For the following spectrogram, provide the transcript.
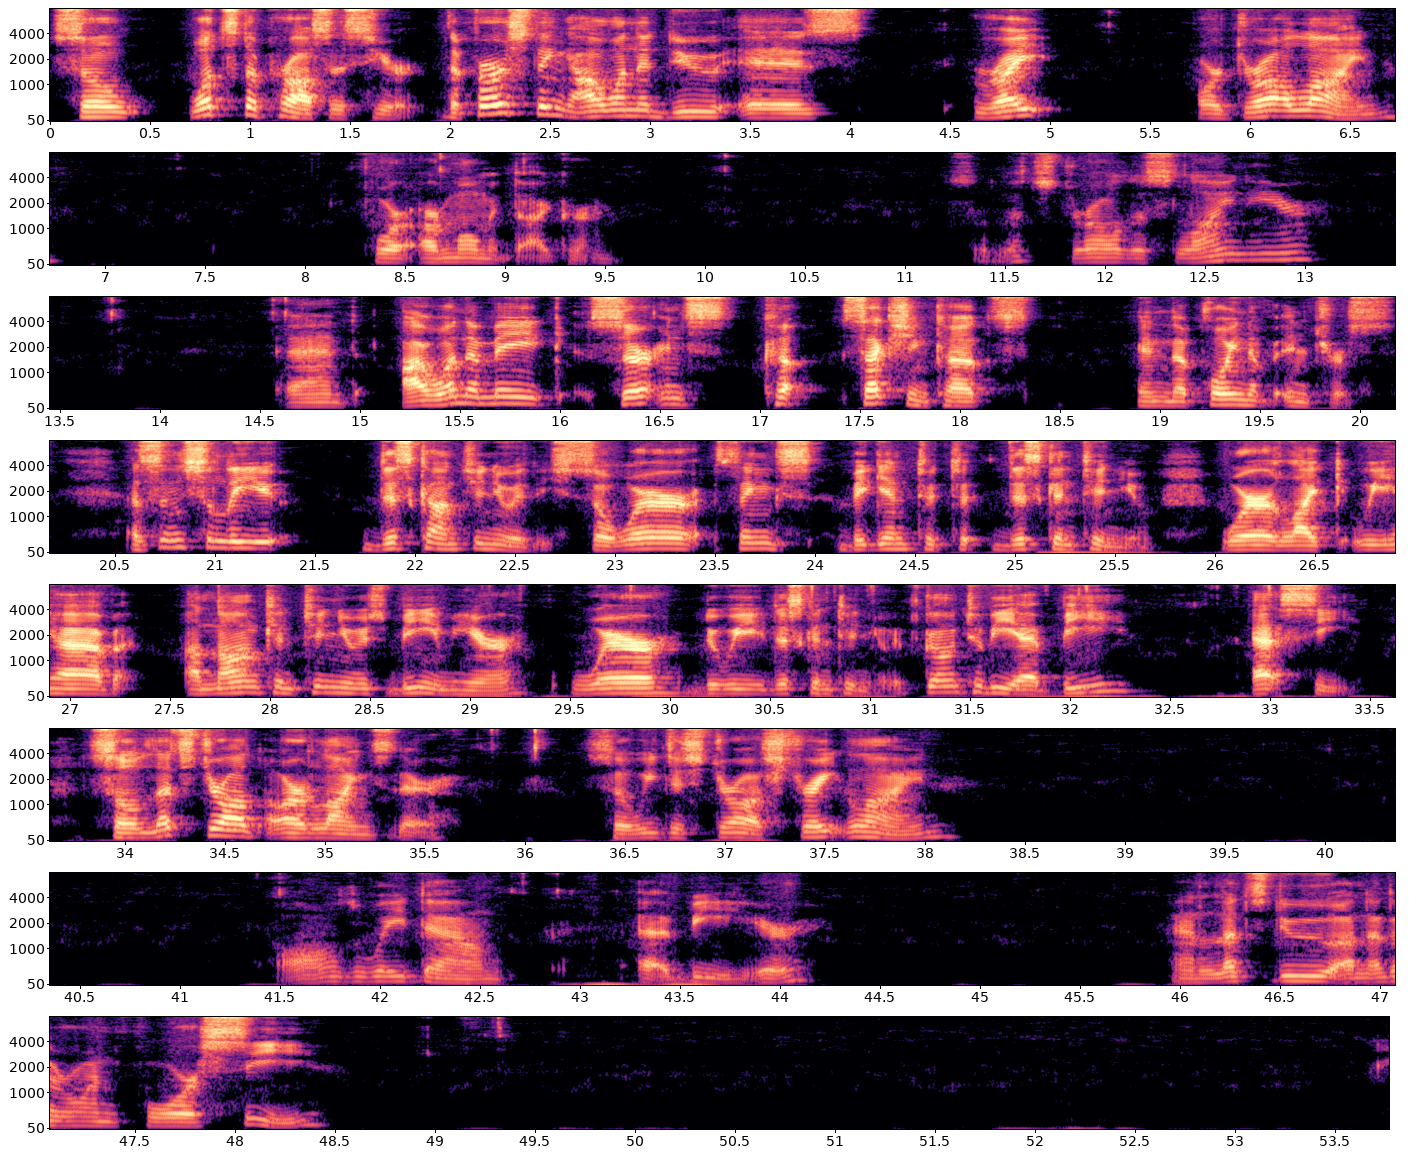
So what's the process here? The first thing I want to do is write or draw a line for our moment diagram. So let's draw this line here and I want to make certain section cuts in the point of interest. Essentially discontinuities. So where things begin to discontinue, where like we have a non-continuous beam here, where do we discontinue? It's going to be at B, at C. So let's draw our lines there. So we just draw a straight line all the way down at B here. And let's do another one for C.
